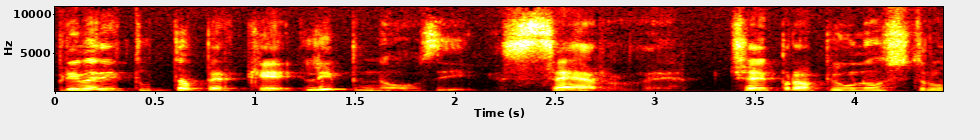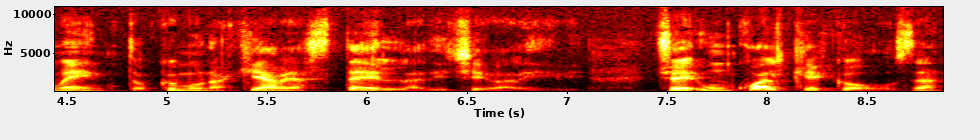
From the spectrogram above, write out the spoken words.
Prima di tutto perché l'ipnosi serve, cioè è proprio uno strumento, come una chiave a stella, diceva Levi, cioè un qualche cosa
